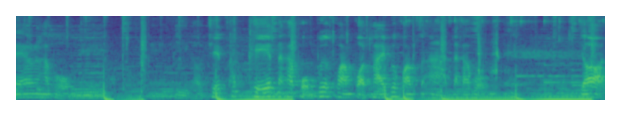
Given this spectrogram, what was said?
แล้วนะครับผมนี่นี่พี่เขาเช็ดทุกเคสนะครับผมเพื่อความปลอดภัยเพื่อความสะอาดนะครับผมนี่ยอด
